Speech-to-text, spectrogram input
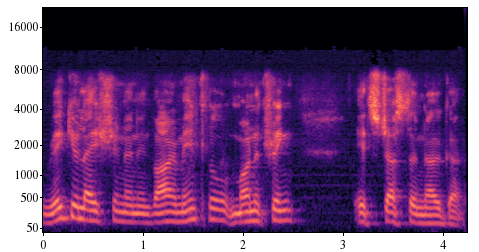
regulation and environmental monitoring, it's just a no go.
